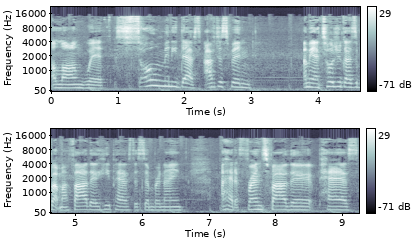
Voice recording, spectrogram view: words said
along with so many deaths. I've just been, I mean, I told you guys about my father. He passed December 9th. I had a friend's father pass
